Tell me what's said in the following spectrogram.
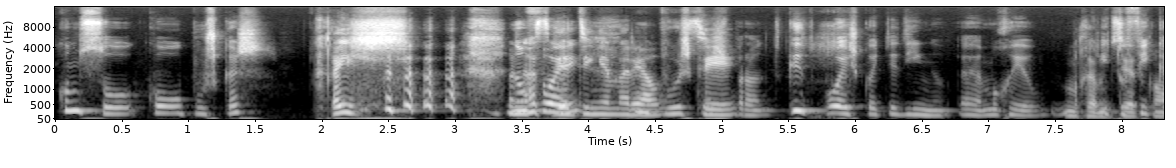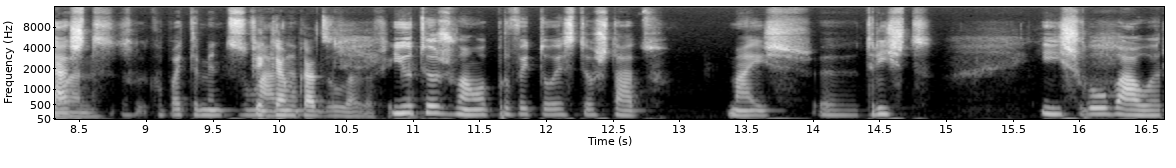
começou com o Puscas, Ixi, o Não nosso foi? gatinho amarelo. o Puscas, Sim. pronto, que depois, coitadinho, eh, morreu. Morreu e tu um ficaste completamente desolada. Fiquei um bocado desolada. E fiquei. o teu João aproveitou esse teu estado mais eh, triste e chegou o Bauer,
